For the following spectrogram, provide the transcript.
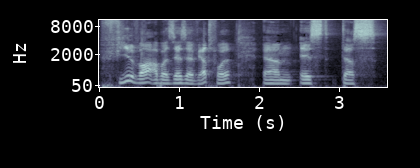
viel war, aber sehr, sehr wertvoll, ähm, ist, dass,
